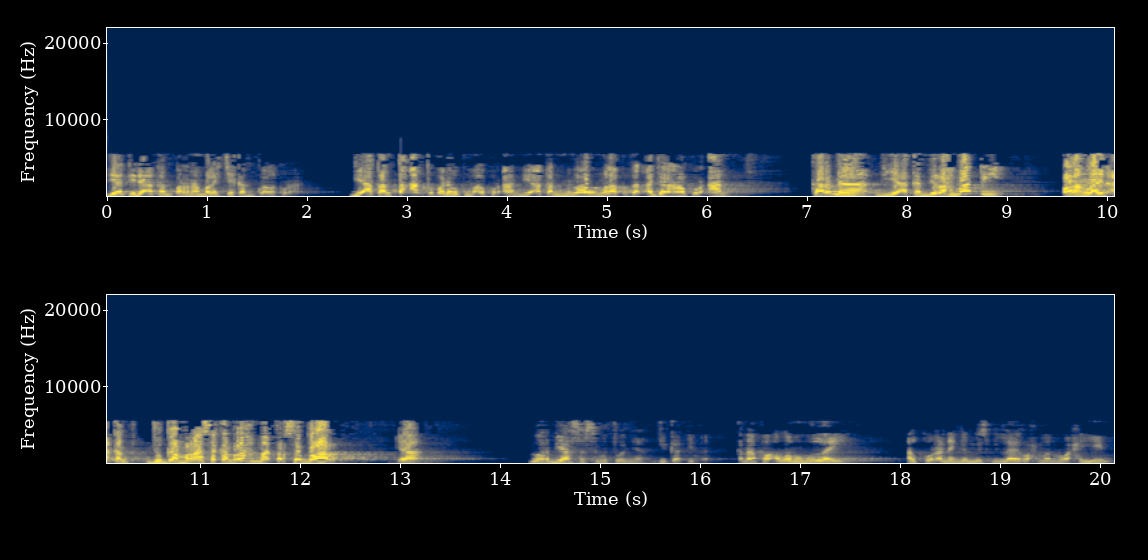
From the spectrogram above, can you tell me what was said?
Dia tidak akan pernah melecehkan hukum Al-Quran. Dia akan taat kepada hukum Al-Quran. Dia akan melalui melakukan ajaran Al-Quran. Karena dia akan dirahmati. Orang lain akan juga merasakan rahmat tersebar. Ya, Luar biasa sebetulnya jika kita. Kenapa Allah memulai Al-Quran dengan Bismillahirrahmanirrahim?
